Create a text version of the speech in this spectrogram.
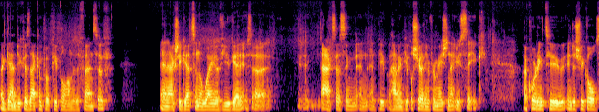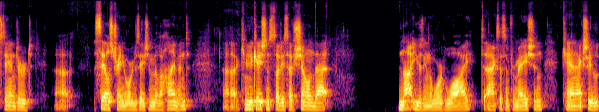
Again, because that can put people on the defensive and actually gets in the way of you getting uh, accessing and, and people, having people share the information that you seek. According to industry gold standard uh, sales training organization Miller Heiman, uh, communication studies have shown that not using the word why to access information can actually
